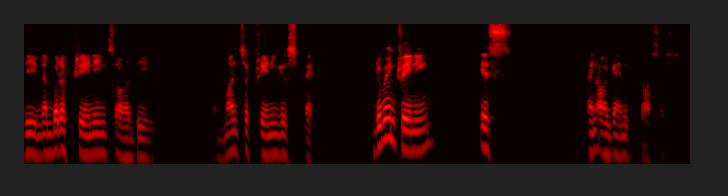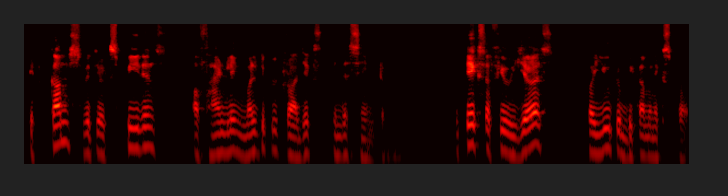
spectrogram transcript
the number of trainings or the months of training you spend. Domain training is an organic process. It comes with your experience of handling multiple projects in the same domain. It takes a few years for you to become an expert.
